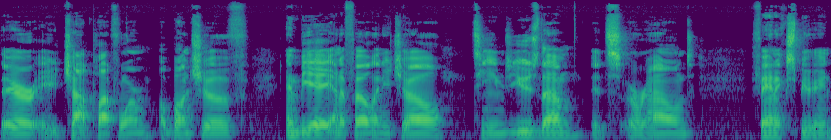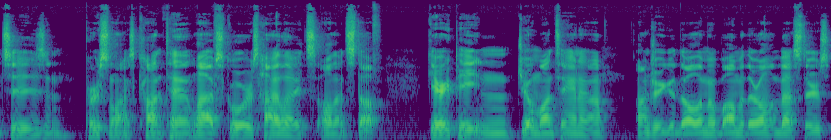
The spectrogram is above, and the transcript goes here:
They're a chat platform. A bunch of NBA, NFL, NHL teams use them. It's around fan experiences and personalized content, live scores, highlights, all that stuff. Gary Payton, Joe Montana, Andre Iguodala, Mo Bamba, they're all investors.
